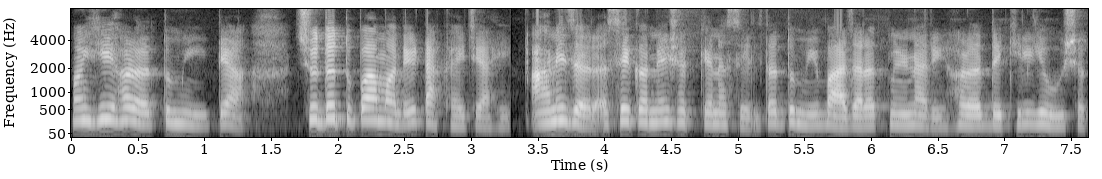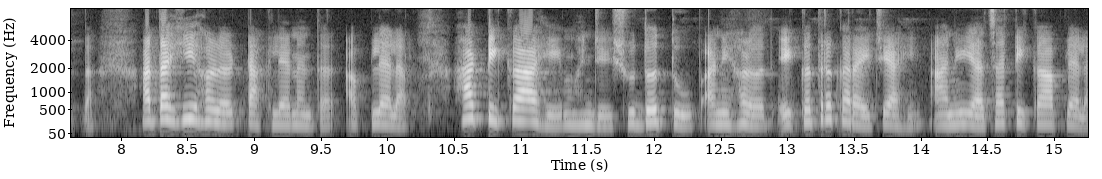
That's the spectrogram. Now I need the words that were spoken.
मग ही हळद तुम्ही त्या शुद्ध तुपामध्ये टाकायचे आहे. आणि जर असे करणे शक्य नसेल तर तुम्ही बाजारात मिळणारी हळद देखील घेऊ शकता. आता ही हळद टाकल्यानंतर आपल्याला हा टीका आहे म्हणजे शुद्ध तूप आणि हळद एकत्र करायची आहे आणि याचा टीका आपल्याला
